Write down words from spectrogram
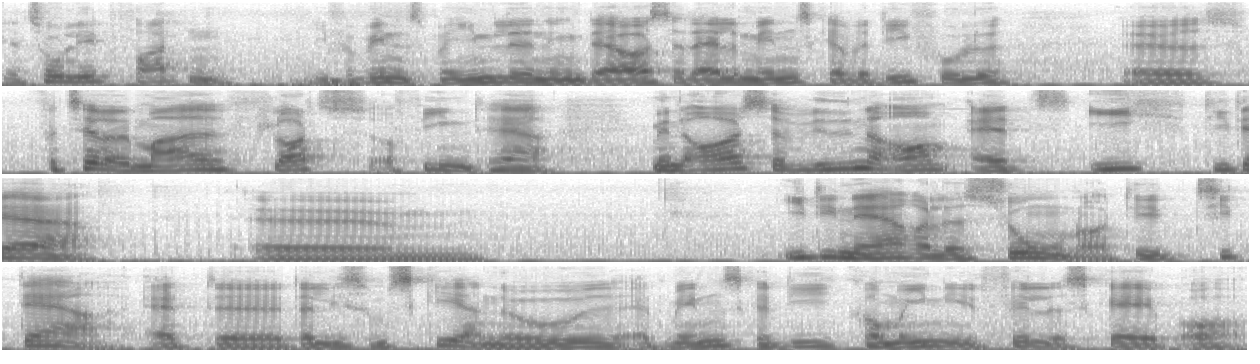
jeg tog lidt fra den i forbindelse med indledningen, der er også, at alle mennesker er værdifulde, øh, fortæller det meget flot og fint her, men også vidner om, at i de der øh, i de nære relationer, det er tit der, at øh, der ligesom sker noget, at mennesker de kommer ind i et fællesskab og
